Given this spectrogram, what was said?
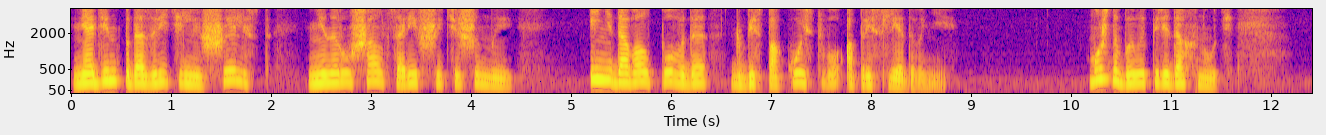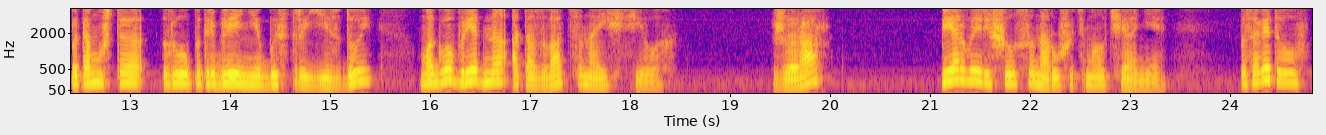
ни один подозрительный шелест не нарушал царившей тишины и не давал повода к беспокойству о преследовании можно было передохнуть, потому что злоупотребление быстрой ездой могло вредно отозваться на их силах. Жерар первый решился нарушить молчание, посоветовав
